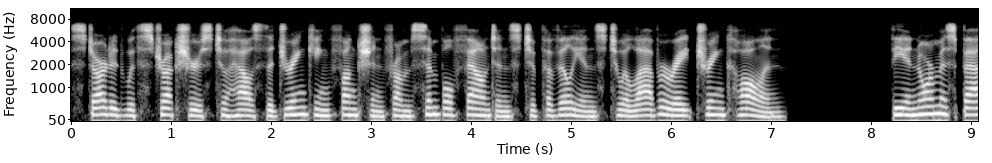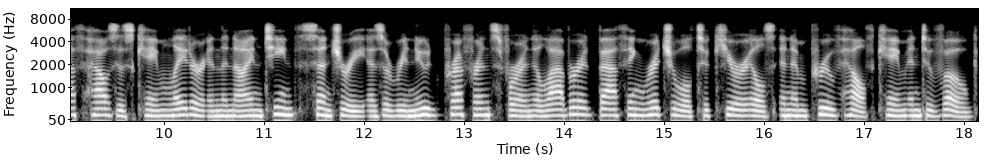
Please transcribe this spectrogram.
started with structures to house the drinking function from simple fountains to pavilions to elaborate Trinkhallen. The enormous bathhouses came later in the 19th century as a renewed preference for an elaborate bathing ritual to cure ills and improve health came into vogue.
